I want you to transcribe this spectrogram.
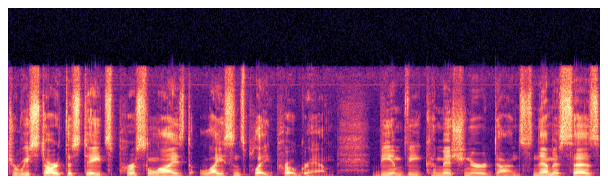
to restart the state's personalized license plate program. BMV Commissioner Don Snemis says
